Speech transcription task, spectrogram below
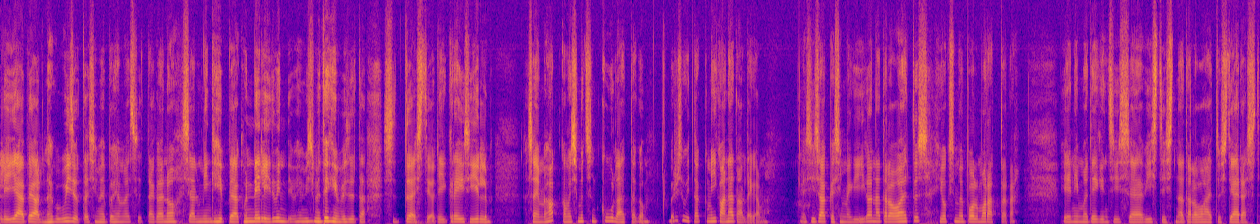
oli jää peal, nagu uisutasime põhimõtteliselt, aga noh, seal mingi peaaegu neli tundi või mis me tegime seda, see tõesti oli crazy ilm saime hakkama, siis mõtlesin, et kuule, et aga päris huvitav, hakkame iga nädal tegema. ja siis hakkasimegi iga nädalavahetus, jooksime pool maratone. ja nii ma tegin siis eh, viisteist nädalavahetust järjest.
